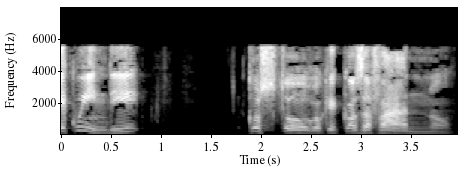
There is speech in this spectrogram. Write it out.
E quindi costoro che cosa fanno?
